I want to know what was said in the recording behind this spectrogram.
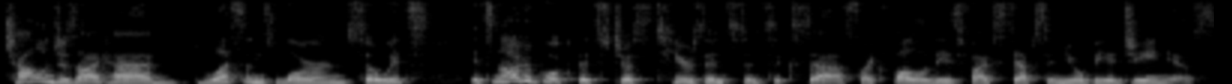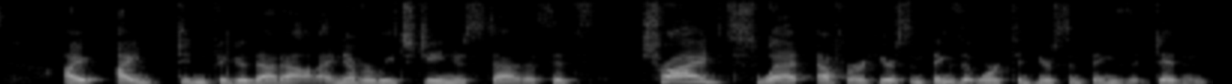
challenges I had, lessons learned. So it's it's not a book that's just here's instant success, like follow these five steps and you'll be a genius. I, I didn't figure that out. I never reached genius status. It's tried, sweat, effort. Here's some things that worked and here's some things that didn't.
